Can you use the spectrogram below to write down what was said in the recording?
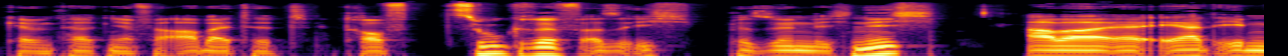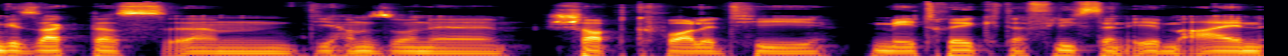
Kevin Pelton ja verarbeitet, drauf Zugriff. Also ich persönlich nicht. Aber er hat eben gesagt, dass ähm, die haben so eine Shot-Quality-Metrik. Da fließt dann eben ein,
